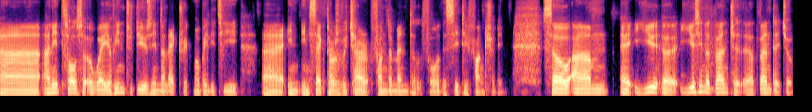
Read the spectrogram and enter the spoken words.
Uh, and it's also a way of introducing electric mobility uh, in, in sectors which are fundamental for the city functioning. So um, uh, you, uh, using advantage, advantage of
